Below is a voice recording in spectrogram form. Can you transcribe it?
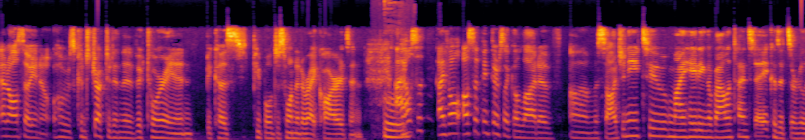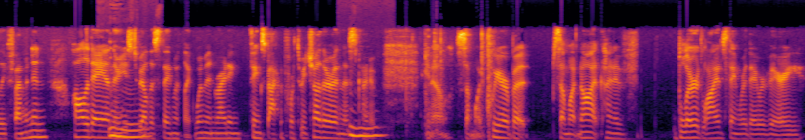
and also you know, oh, it was constructed in the Victorian because people just wanted to write cards, and Oh. I also I also think there's like a lot of um, misogyny to my hating of Valentine's Day because it's a really feminine holiday, and there used to be mm-hmm. all this thing with like women writing things back and forth to each other, and this kind of mm-hmm. you know somewhat queer but somewhat not kind of blurred lines thing where they were very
